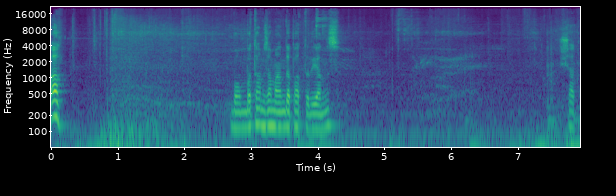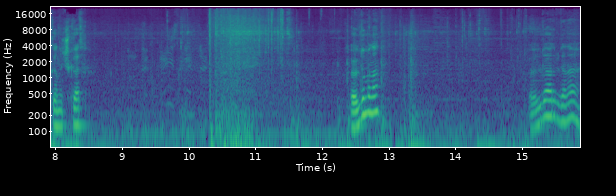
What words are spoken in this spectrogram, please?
Al. Bomba tam zamanında patladı yalnız. Şatkanı çıkar. Öldü mü lan? Öldü harbiden ha.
